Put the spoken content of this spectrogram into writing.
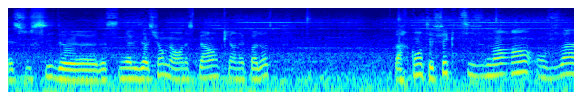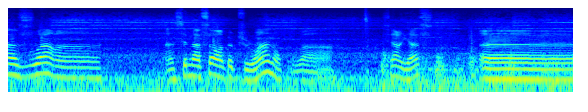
les soucis de, de signalisation, mais en espérant qu'il n'y en ait pas d'autres. Par contre, effectivement, on va avoir un, un sémaphore un peu plus loin, donc on va faire gaffe. Euh...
